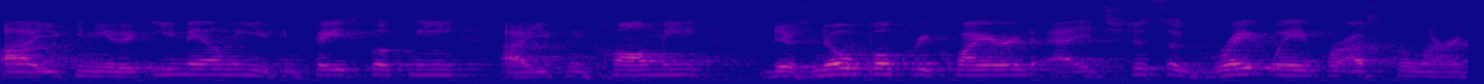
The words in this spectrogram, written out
Uh, you can either email me, you can Facebook me, uh, you can call me. There's no book required. Uh, it's just a great way for us to learn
